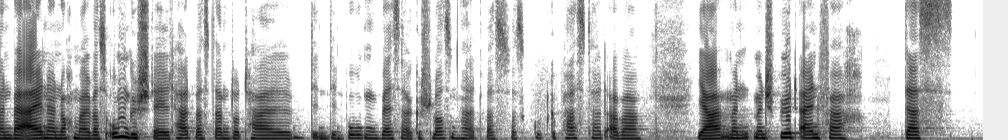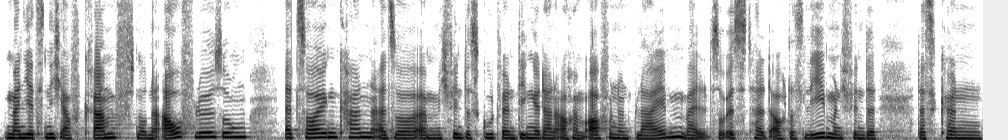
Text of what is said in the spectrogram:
man bei einer nochmal was umgestellt hat, was dann total den, den Bogen besser geschlossen hat, was, was gut gepasst hat. Aber ja, man, man spürt einfach, dass man jetzt nicht auf Krampf so eine Auflösung erzeugen kann. Also ähm, ich finde es gut, wenn Dinge dann auch im Offenen bleiben, weil so ist halt auch das Leben. Und ich finde, das können,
